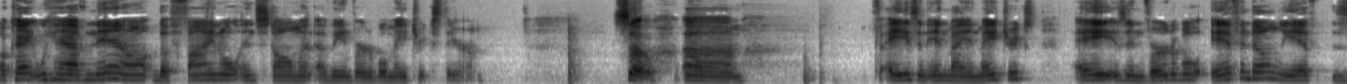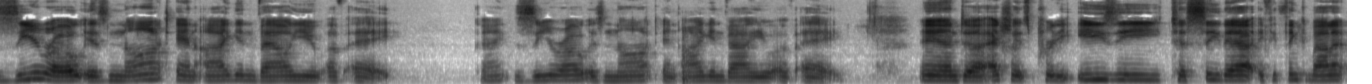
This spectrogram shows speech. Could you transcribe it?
Okay, we have now the final installment of the invertible matrix theorem. So, um, if A is an n by n matrix, A is invertible if and only if 0 is not an eigenvalue of A. Okay, 0 is not an eigenvalue of A. And uh, actually, it's pretty easy to see that if you think about it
